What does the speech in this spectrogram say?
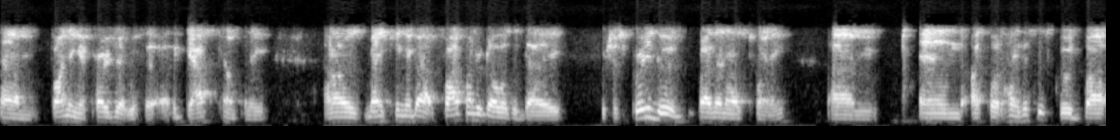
um, finding a project with a, a gas company, and I was making about $500 a day, which is pretty good by then I was 20. Um, and I thought, hey, this is good, but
